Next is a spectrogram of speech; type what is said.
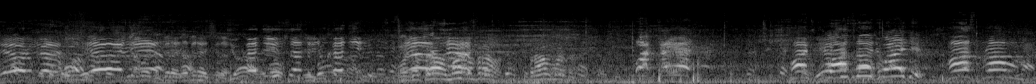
Левая рука, левая нет. Забирай, забирай сюда. Не уходи, в центр, не уходи. Можно право, можно право. Право можно. Пак, стоять. Пак, пас, хватит! пас справа у нас.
